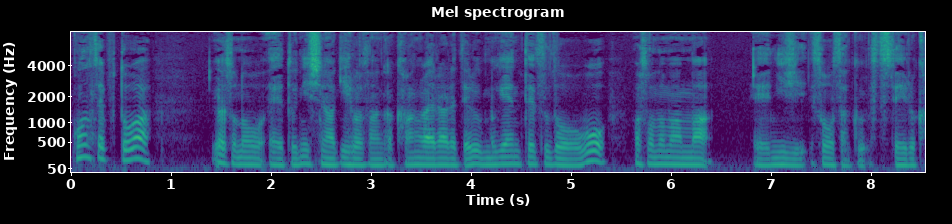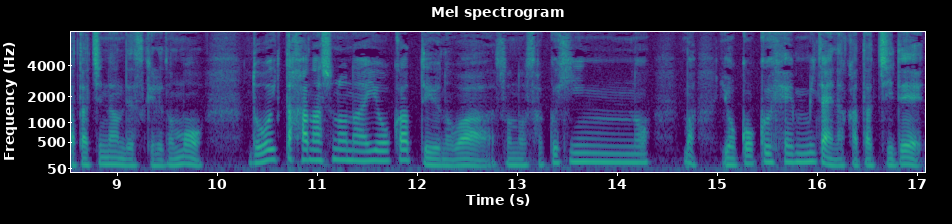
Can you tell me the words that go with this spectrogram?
コンセプトはその、えーと、西野昭弘さんが考えられてる無限鉄道を、まあ、そのまんま、えー、二次創作している形なんですけれどもどういった話の内容かっていうのはその作品の、まあ、予告編みたいな形で、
